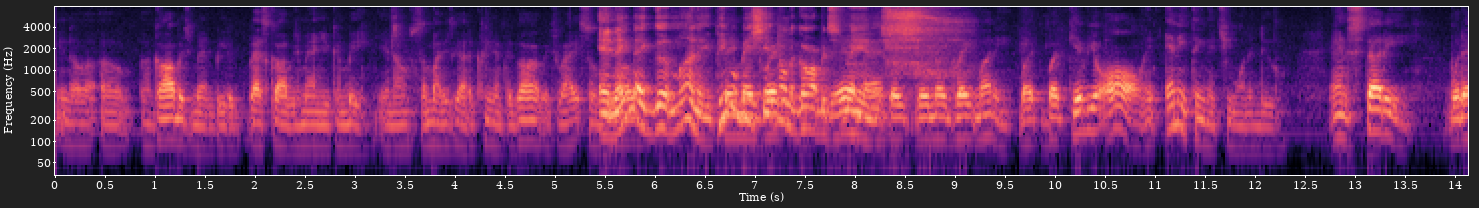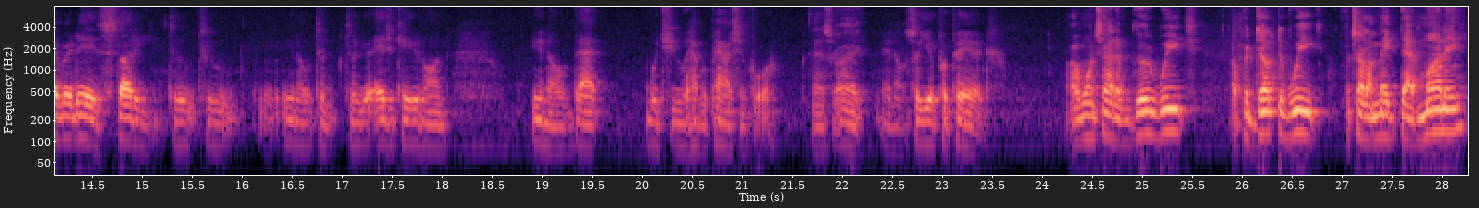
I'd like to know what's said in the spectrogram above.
you know a, a garbage man, be the best garbage man you can be. You know, somebody's got to clean up the garbage, right? So And they al- make good money. People be shitting great- on the garbage yeah, man. man. They, they make great money, but but give your all in anything that you want to do, and study whatever it is. Study to to you know to to you're educated on, you know that which you have a passion for. That's right. You know, so you're prepared. I want y'all to have a good week, a productive week. I want y'all to make that money.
